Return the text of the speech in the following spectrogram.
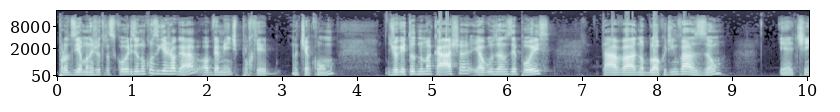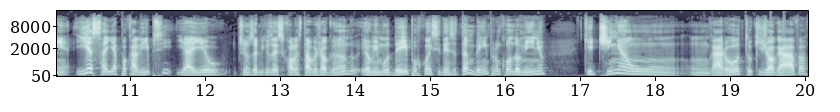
produzia mana de outras cores. Eu não conseguia jogar, obviamente, porque não tinha como. Joguei tudo numa caixa e alguns anos depois tava no bloco de invasão. É, tinha, ia sair Apocalipse, e aí eu tinha uns amigos da escola que estavam jogando. Eu me mudei por coincidência também para um condomínio que tinha um, um garoto que jogava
